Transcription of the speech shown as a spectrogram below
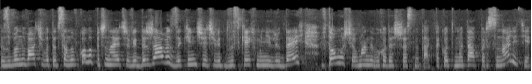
звинувачувати все навколо, починаючи від держави, закінчуючи від близьких мені людей, в тому, що в мене виходить щось не так. Так, от мета персоналіті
